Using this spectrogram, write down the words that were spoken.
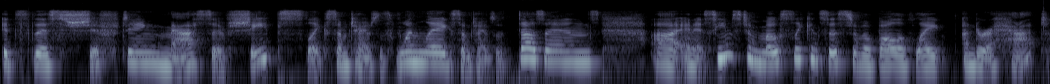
it's this shifting mass of shapes, like sometimes with one leg, sometimes with dozens, uh, and it seems to mostly consist of a ball of light under a hat.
